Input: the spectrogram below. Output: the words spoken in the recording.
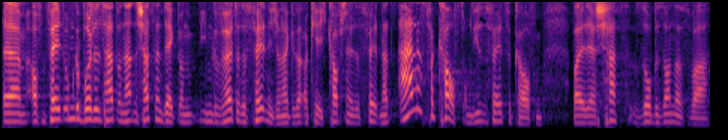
ähm, auf dem Feld umgebuddelt hat und hat einen Schatz entdeckt und ihm gehörte das Feld nicht und hat gesagt, okay, ich kaufe schnell das Feld und hat alles verkauft, um dieses Feld zu kaufen, weil der Schatz so besonders war.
